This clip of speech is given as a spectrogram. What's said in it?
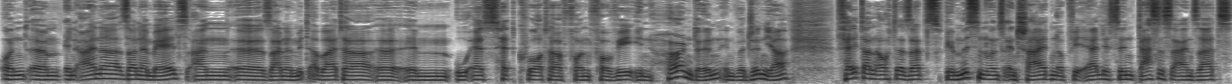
Und ähm, in einer seiner Mails an äh, seinen Mitarbeiter äh, im US-Headquarter von VW in Herndon in Virginia fällt dann auch der Satz, wir müssen uns entscheiden, ob wir ehrlich sind. Das ist ein Satz,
